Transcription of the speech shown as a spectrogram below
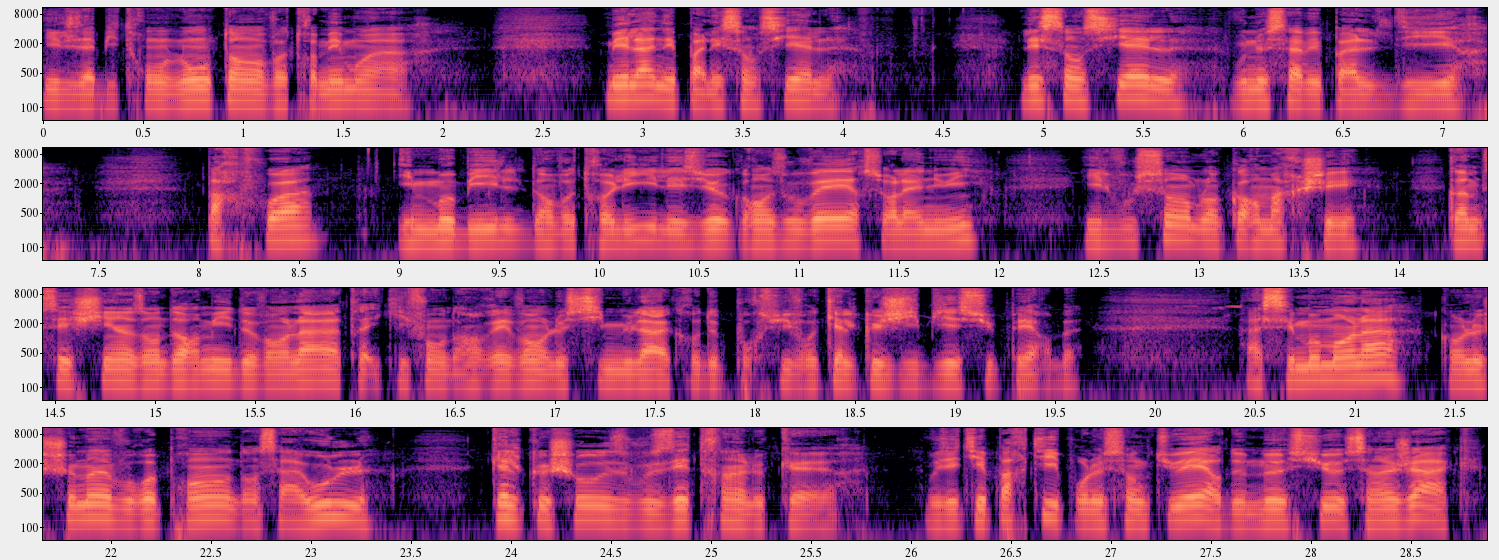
Ils habiteront longtemps votre mémoire. Mais là n'est pas l'essentiel. L'essentiel, vous ne savez pas le dire. Parfois, immobile dans votre lit, les yeux grands ouverts sur la nuit, il vous semble encore marcher, comme ces chiens endormis devant l'âtre et qui font en rêvant le simulacre de poursuivre quelque gibier superbe. À ces moments-là, quand le chemin vous reprend dans sa houle, quelque chose vous étreint le cœur. Vous étiez parti pour le sanctuaire de Monsieur Saint-Jacques,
